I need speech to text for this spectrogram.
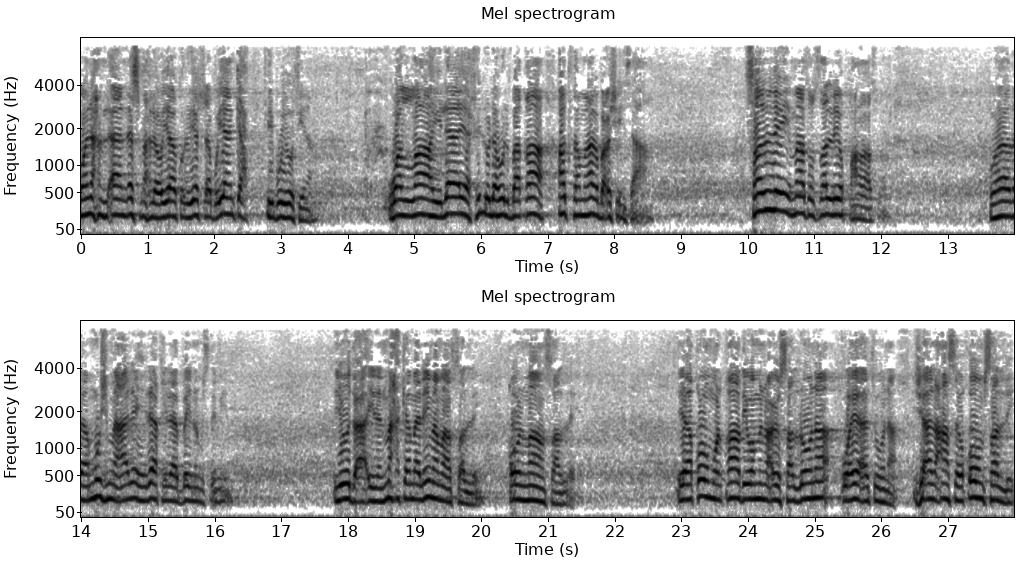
ونحن الآن نسمح له يأكل ويشرب وينكح في بيوتنا. والله لا يحل له البقاء أكثر من 24 ساعة. صلي ما تصلي يقطع رأسه. وهذا مجمع عليه لا خلاف بين المسلمين. يدعى إلى المحكمة لما ما تصلي قول ما نصلي. يقوم القاضي ومن يصلون ويأتون. جاء العصر قوم صلي.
